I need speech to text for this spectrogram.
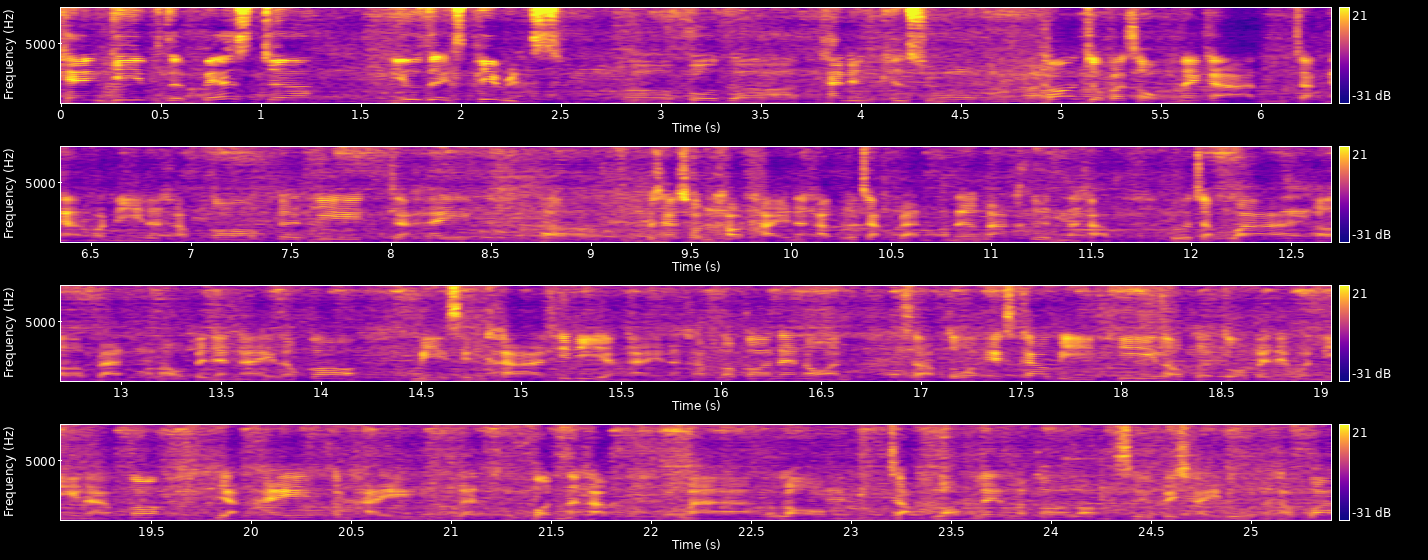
can give the best uh, user experience for the tenant consumer. ก็จุดประสงค์ในการจัดงานวันนี้นะครับ ก็เพื่อที่จะให้เอ่อประชาชนชาวไทยนะครับ รู้จักแบรนด์ออเนอร์มากขึ้นนะครับ รู้จักว่าเอ่อแบรนด์ของเราเป็นยังไง แล้วก็มีสินค้าที่ดียังไงนะครับ แล้วก็แน่นอนสำหรับตัว X9B ที่เราเปิดตัวไปในวันนี้นะครับ ก็อยากให้คนไทยและทุกคนนะครับ มาลองจับลองเล่นแล้วก็ลองซื้อไปใช้ดูนะครับ ว่า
